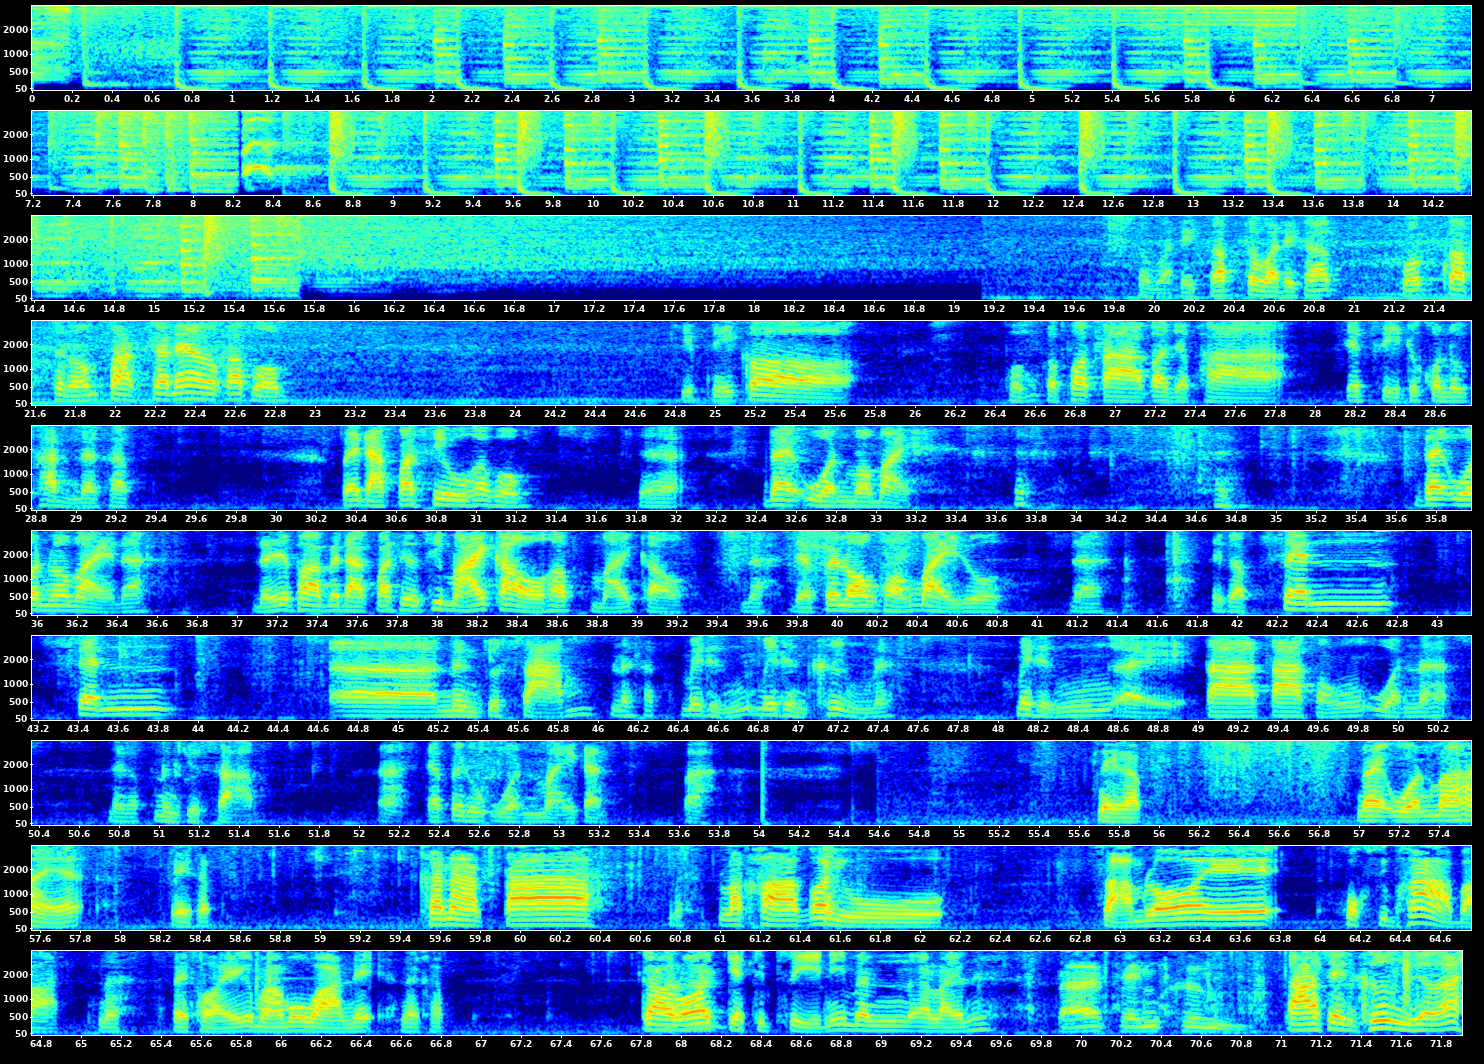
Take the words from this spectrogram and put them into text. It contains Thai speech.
สวัสดีครับ สวัสดีครับ พบกับถนอมศักดิ์ชาแนลครับผม คลิปนี้ก็ผมกับพ่อตาก็จะพา F4 ทุกคนทุกท่านนะครับ ไปดักปลาซิวครับผมนะฮะได้อวนมาใหม่ ได้อวนมาใหม่นะเดี๋ยวจะพาไปดักปลาซิวที่หมายเก่าครับ หมายเก่านะเดี๋ยวไปลองของใหม่ดูนะนะครับเซนเซนเอ่อหนึ่งจุดสามนะครับไม่ถึงไม่ถึงครึ่งนะไม่ถึงไอ้ตาตาของอวนนะฮะนะครับหนึ่งจุดสามอะเดี๋ยวไปดูอวนใหม่กันป่ะนี่ครับได้อวนมาให้ฮะนี่ครับ ขนาดตานะครับราคาก็อยู่สามร้อยหกสิบห้าบาทนะไปถอยกันมาเมื่อวานนี้นะครับเก้าร้อยเจ็ดสิบสี่นี่มันอะไรนะตาเส้นครึ่งตาเส้นครึ่งใช่ไหม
